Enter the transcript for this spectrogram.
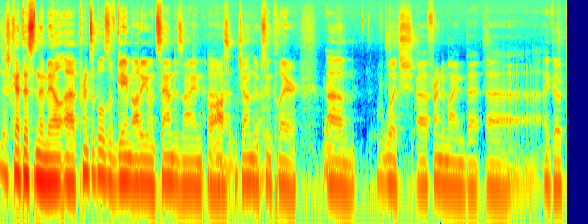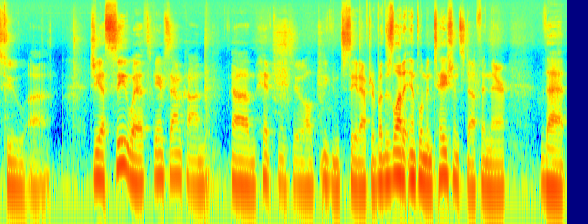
just got this in the mail. Uh, Principles of Game Audio and Sound Design. Oh, uh, awesome. Jean-Luc Sinclair, um, which a friend of mine that uh, I go to uh, GSC with, Game SoundCon, um, hit me to. I'll, you can see it after. But there's a lot of implementation stuff in there that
